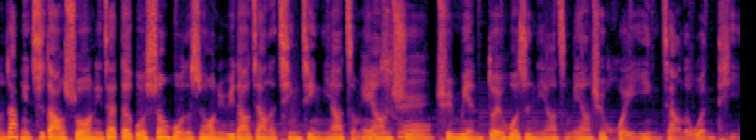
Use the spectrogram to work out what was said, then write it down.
呃、让你知道说你在德国生活的时候，你遇到这样的情境，你要怎么样去去面对，或是你要怎么样去回应这样的问题。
